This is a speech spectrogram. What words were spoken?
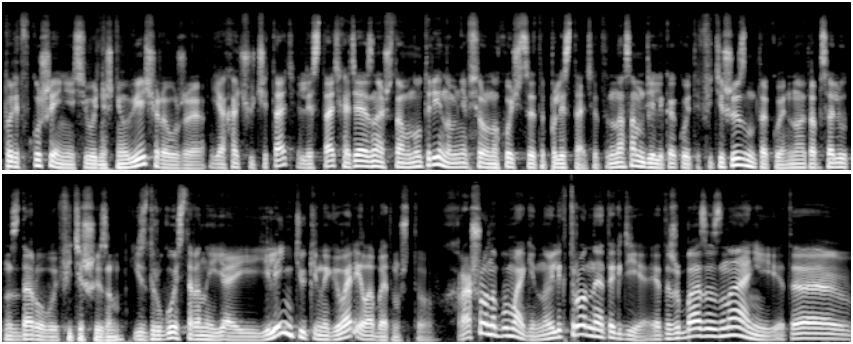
предвкушение сегодняшнего вечера уже. Я хочу читать, листать. Хотя я знаю, что там внутри, но мне все равно хочется это полистать. Это на самом деле какой-то фетишизм такой, но это абсолютно здоровый фетишизм. И с другой стороны, я и Елене Тюкиной говорил об этом, что хорошо на бумаге, но электронно это где? Это же база знаний, это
